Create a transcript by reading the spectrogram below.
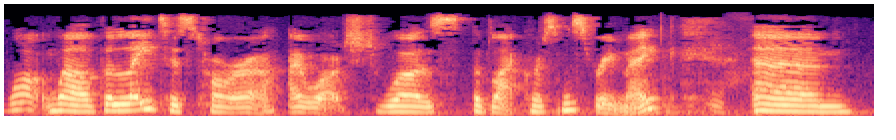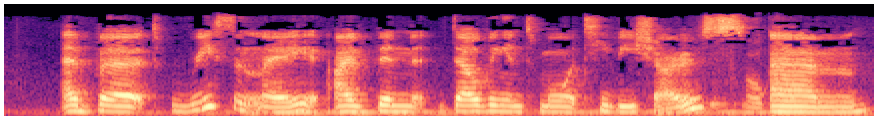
what, well, the latest horror I watched was the Black Christmas remake. Um, uh, but recently I've been delving into more TV shows. Okay. Um,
